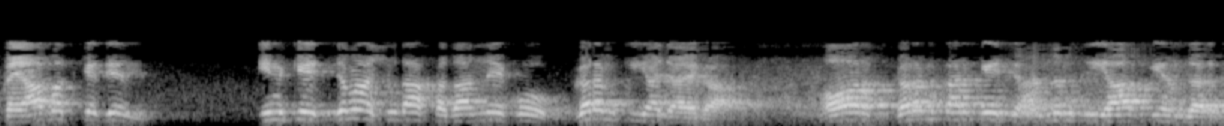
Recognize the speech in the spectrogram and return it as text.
قیامت کے دن ان کے جمع شدہ خزانے کو گرم کیا جائے گا اور گرم کر کے جہنم کی آگ کے اندر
